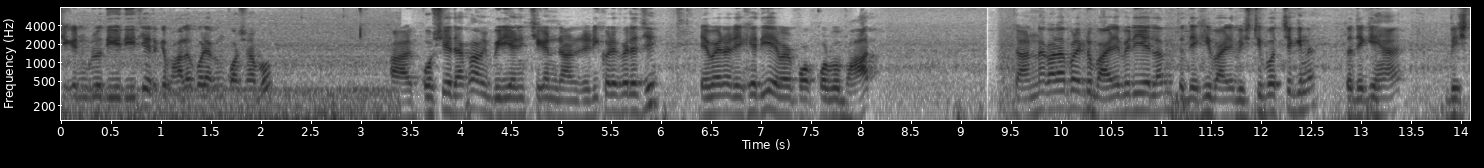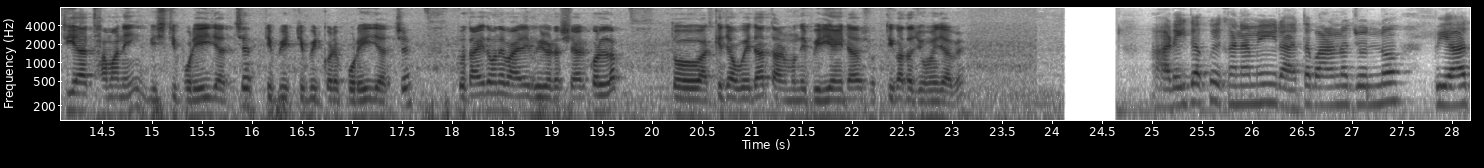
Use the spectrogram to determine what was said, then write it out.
চিকেনগুলো দিয়ে দিয়েছি, এটাকে ভালো করে এখন কষাবো। আর কষিয়ে দেখো, আমি বিরিয়ানির চিকেন রেডি করে ফেলেছি। এবার এটা রেখে দিয়ে এবার করব ভাত। রান্না করার পর একটু বাইরে বেরিয়ে এলাম, তো দেখি বাইরে বৃষ্টি পড়ছে কি না তো দেখি হ্যাঁ বৃষ্টি আর থামা নেই, বৃষ্টি পড়েই যাচ্ছে, টিপিট টিপিট করে পড়েই যাচ্ছে। তো তাই তোমাদের বাইরে ভিডিওটা শেয়ার করলাম। তো আজকে যা ওয়েদার তার মধ্যে বিরিয়ানিটা সত্যি কথা জমে যাবে। আর এই দেখো, এখানে আমি রায়তা বানানোর জন্য পেঁয়াজ,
